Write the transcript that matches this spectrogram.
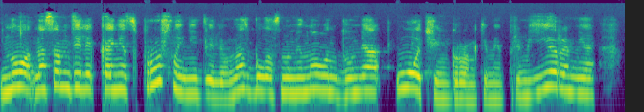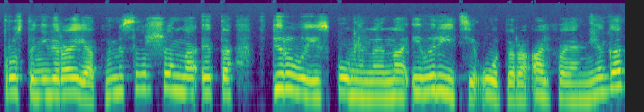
Но, на самом деле, конец прошлой недели у нас был ознаменован двумя очень громкими премьерами, просто невероятными совершенно. Это впервые исполненная на иврите опера «Альфа и Омега»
